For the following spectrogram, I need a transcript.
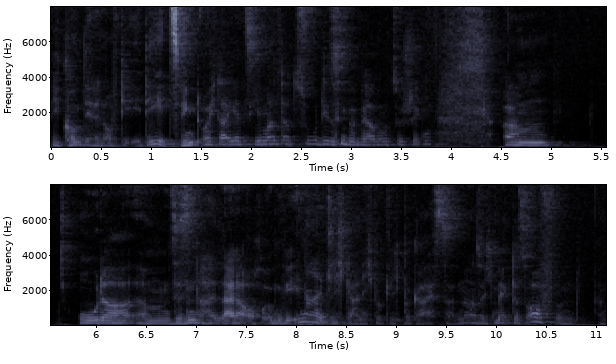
wie kommt ihr denn auf die Idee? Zwingt euch da jetzt jemand dazu, diese Bewerbung zu schicken? Ähm, oder ähm, sie sind halt leider auch irgendwie inhaltlich gar nicht wirklich begeistert. Ne? Also ich merke das oft und dann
